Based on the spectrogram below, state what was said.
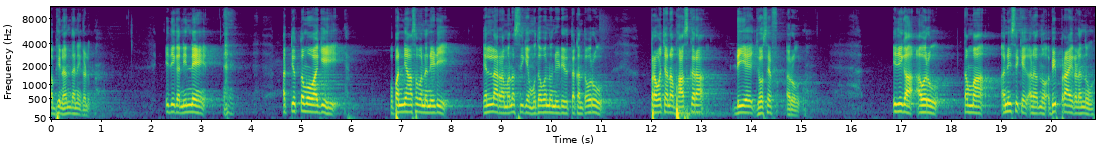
ಅಭಿನಂದನೆಗಳು. ಇದೀಗ ನಿನ್ನೆ ಅತ್ಯುತ್ತಮವಾಗಿ ಉಪನ್ಯಾಸವನ್ನು ನೀಡಿ ಎಲ್ಲರ ಮನಸ್ಸಿಗೆ ಮುದವನ್ನು ನೀಡಿರತಕ್ಕಂಥವರು ಪ್ರವಚನ ಭಾಸ್ಕರ, ಡಿ. ಎ. ಜೋಸೆಫ್ ಅವರು. ಇದೀಗ ಅವರು ತಮ್ಮ ಅನಿಸಿಕೆಗಳನ್ನು, ಅಭಿಪ್ರಾಯಗಳನ್ನು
